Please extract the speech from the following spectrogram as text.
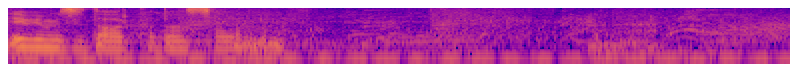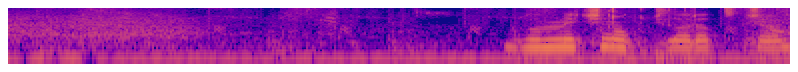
Devimizi de arkadan salalım. Bunun için okçular atacağım.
